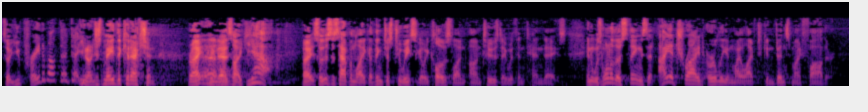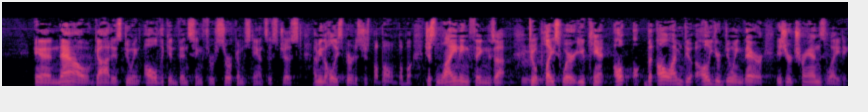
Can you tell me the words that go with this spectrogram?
So you prayed about that day? You know, just made the connection, right? And Dad's like, yeah. Right? So this has happened like, I think just two weeks ago. He closed on, on Tuesday within 10 days. And it was one of those things that I had tried early in my life to convince my father and now God is doing all the convincing through circumstances. Just, I mean, the Holy Spirit is just ba boom, boom, boom, just lining things up mm-hmm. to a place where you can't. All, all, but all I'm do, all you're doing there is you're translating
